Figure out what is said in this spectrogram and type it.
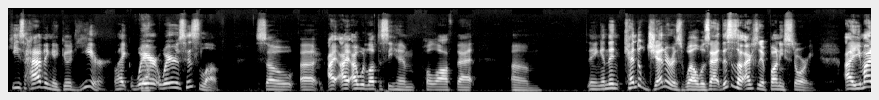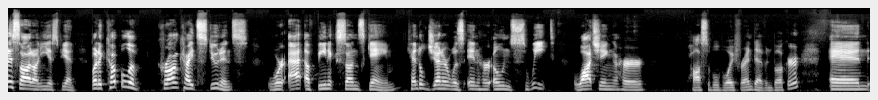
he's having a good year. Like where where is his love? So uh, I, I I would love to see him pull off that um, thing. And then Kendall Jenner as well was at. This is a, actually a funny story. Uh, you might have saw it on ESPN, but a couple of Cronkite students were at a Phoenix Suns game. Kendall Jenner was in her own suite watching her possible boyfriend Devin Booker, and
